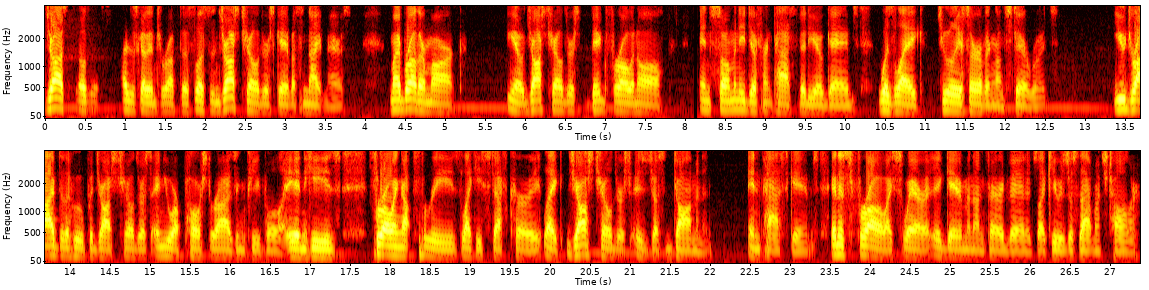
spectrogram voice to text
Josh Childress. I just got to interrupt this. Listen, Josh Childress gave us nightmares. My brother Mark, you know, Josh Childress, big fro and all, in so many different past video games, was like Julius Erving on steroids. You drive to the hoop with Josh Childress and you are posterizing people, and he's throwing up threes like he's Steph Curry. Like Josh Childress is just dominant in past games. And his fro, I swear, it gave him an unfair advantage. Like he was just that much taller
